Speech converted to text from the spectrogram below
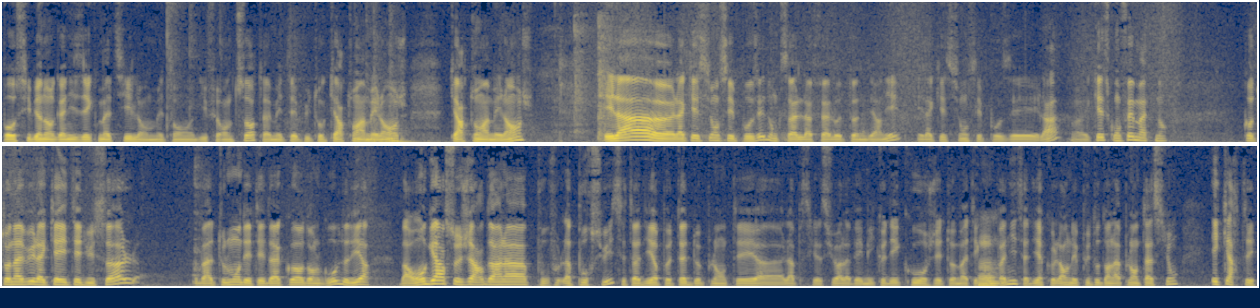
pas aussi bien organisé que Mathilde en mettant différentes sortes. Elle mettait plutôt carton à mélange, carton à mélange. Et là, euh, la question s'est posée, donc ça, elle l'a fait à l'automne dernier, et la question s'est posée là, euh, qu'est-ce qu'on fait maintenant? Quand on a vu la qualité du sol, bah, tout le monde était d'accord dans le groupe de dire, bah, on garde ce jardin-là pour la poursuite, c'est-à-dire peut-être de planter, euh, là, parce qu'elle sûr, elle avait mis que des courges, des tomates et mmh. compagnie, c'est-à-dire que là, on est plutôt dans la plantation écartée.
